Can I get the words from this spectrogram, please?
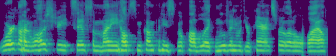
work on Wall Street, save some money, help some companies go public, move in with your parents for a little while.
